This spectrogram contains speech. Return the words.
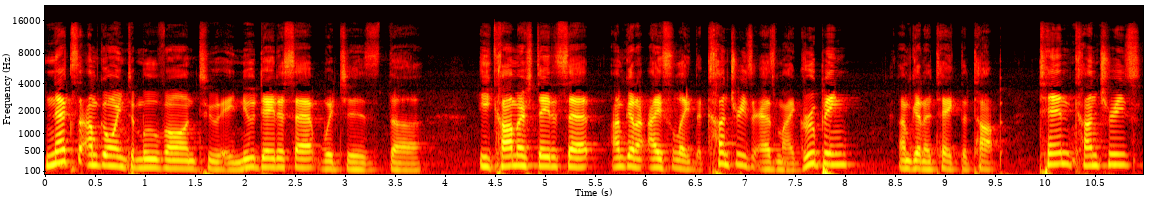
Next, I'm going to move on to a new data set, which is the e-commerce data set. I'm going to isolate the countries as my grouping. I'm going to take the top 10 countries.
